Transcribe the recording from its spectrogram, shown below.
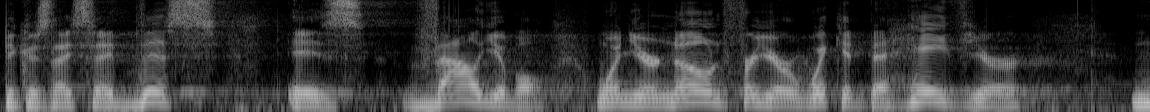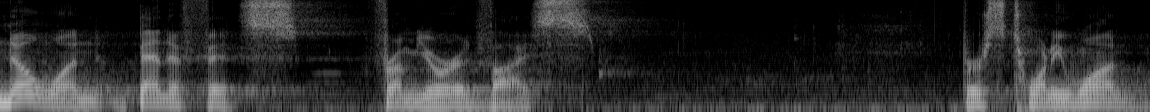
because they say, This is valuable. When you're known for your wicked behavior, no one benefits from your advice. Verse 21,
